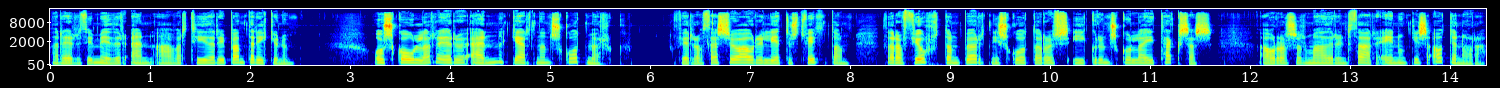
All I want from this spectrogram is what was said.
Þar eru því miður enn afar tíðar í bandaríkjunum og skólar eru enn gerðnan skotmörk. Fyrir á þessu ári létust 15 þar af 14 börn í skotarös í grunnskóla í Texas. Árásarmadurinn þar einungis 18 ára.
